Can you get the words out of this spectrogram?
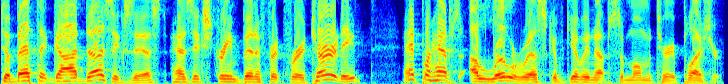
To bet that God does exist has extreme benefit for eternity and perhaps a little risk of giving up some momentary pleasure.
